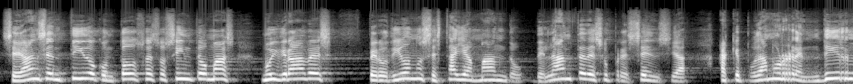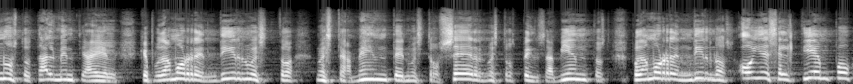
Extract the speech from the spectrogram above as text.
se han sentido con todos esos síntomas muy graves, pero Dios nos está llamando delante de su presencia a que podamos rendirnos totalmente a Él, que podamos rendir nuestra mente, nuestro ser, nuestros pensamientos, podamos rendirnos. Hoy es el tiempo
